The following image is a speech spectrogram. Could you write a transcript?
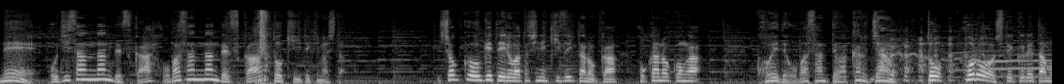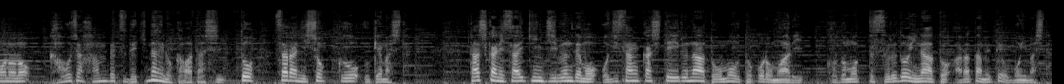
ねえおじさんなんですか？おばさんなんですか？と聞いてきましたショックを受けている私に気づいたのか他の子が声でおばさんってわかるじゃんとフォローしてくれたものの顔じゃ判別できないのか私とさらにショックを受けました。確かに最近自分でもおじさん化しているなぁと思うところもあり子供って鋭いなぁと改めて思いました。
